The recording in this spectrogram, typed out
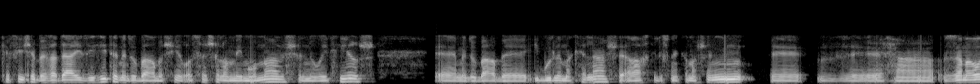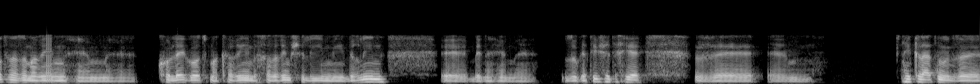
כפי שבוודאי זיהיתם, מדובר בשיר עושה שלום במרומיו של נורית הירש. Uh, מדובר בעיבוד למקהלה שערכתי לפני כמה שנים, uh, והזמרות והזמרים הם uh, קולגות, מכרים וחברים שלי מברלין, uh, ביניהם uh, זוגתי שתחיה, והקלטנו את זה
